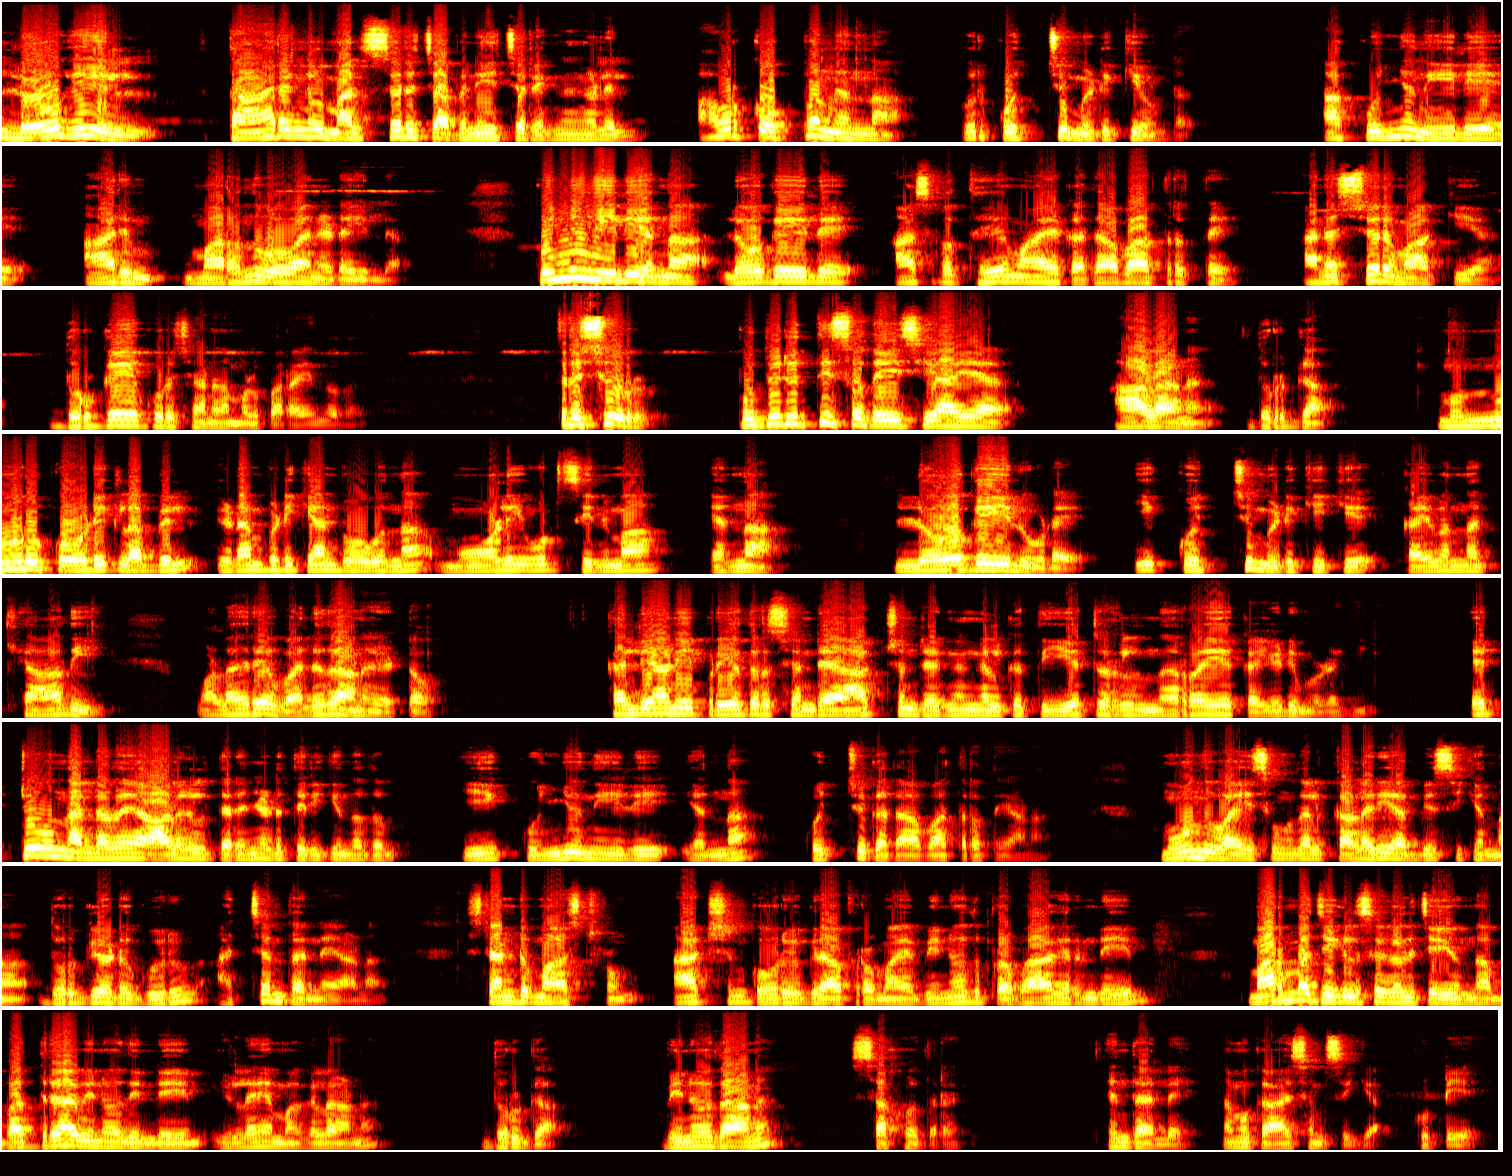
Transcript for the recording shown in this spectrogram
ലോകയിൽ താരങ്ങൾ മത്സരിച്ച് അഭിനയിച്ച രംഗങ്ങളിൽ അവർക്കൊപ്പം നിന്ന ഒരു കൊച്ചു മിടുക്കിയുണ്ട്. ആ കുഞ്ഞു നീലിയെ ആരും മറന്നു പോകാനിടയില്ല. കുഞ്ഞു നീലി എന്ന ലോകയിലെ ആ ശ്രദ്ധേയമായ കഥാപാത്രത്തെ അനശ്വരമാക്കിയ ദുർഗയെക്കുറിച്ചാണ് നമ്മൾ പറയുന്നത്. തൃശൂർ പുതുരുത്തി സ്വദേശിയായ ആളാണ് ദുർഗ. മുന്നൂറ് കോടി ക്ലബിൽ ഇടം പിടിക്കാൻ പോകുന്ന മോളിവുഡ് സിനിമ എന്ന ലോകയിലൂടെ ഈ കൊച്ചു മിടുക്കിക്ക് കൈവന്ന ഖ്യാതി വളരെ വലുതാണ് കേട്ടോ. കല്യാണി പ്രിയദർശന്റെ ആക്ഷൻ രംഗങ്ങൾക്ക് തിയേറ്ററിൽ നിറയെ കൈയടി മുഴങ്ങി. ഏറ്റവും നല്ലതായ ആളുകൾ തിരഞ്ഞെടുത്തിരിക്കുന്നതും ഈ കുഞ്ഞു നീലി എന്ന കൊച്ചു കഥാപാത്രത്തെയാണ്. മൂന്ന് വയസ്സ് മുതൽ കളരി അഭ്യസിക്കുന്ന ദുർഗയുടെ ഗുരു അച്ഛൻ തന്നെയാണ്. സ്റ്റണ്ട് മാസ്റ്ററും ആക്ഷൻ കോറിയോഗ്രാഫറുമായ വിനോദ് പ്രഭാകരന്റെയും മർമ്മ ചികിത്സകൾ ചെയ്യുന്ന ഭദ്ര വിനോദിന്റെയും ഇളയ മകളാണ് ദുർഗ. വിനോദാണ് സഹോദരൻ. എന്തല്ലേ? നമുക്ക് ആശംസിക്കാം കുട്ടിയെ.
